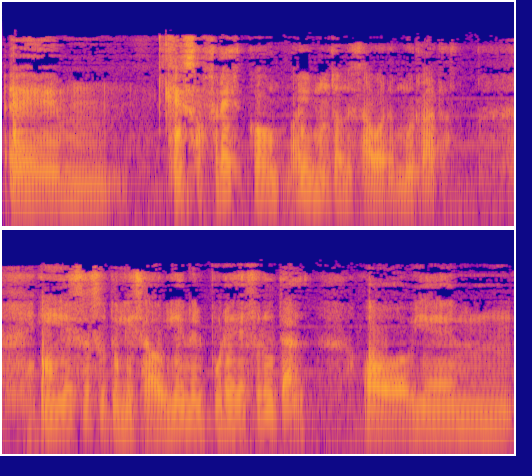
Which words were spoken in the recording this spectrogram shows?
em, queso fresco, hay un montón de sabores muy raros. Y eso es utilizado bien el puré de fruta o bien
